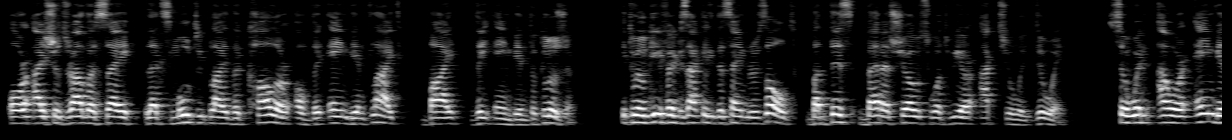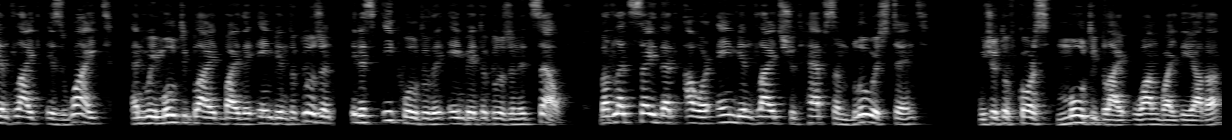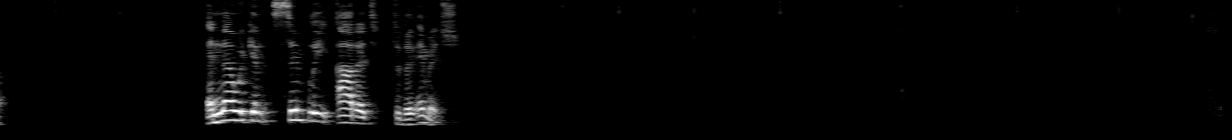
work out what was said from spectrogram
Or I should rather say, let's multiply the color of the ambient light by the ambient occlusion. It will give exactly the same result, but this better shows what we are actually doing. So when our ambient light is white and we multiply it by the ambient occlusion, it is equal to the ambient occlusion itself. But let's say that our ambient light should have some bluish tint. We should of course multiply one by the other. And now we can simply add it to the image.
